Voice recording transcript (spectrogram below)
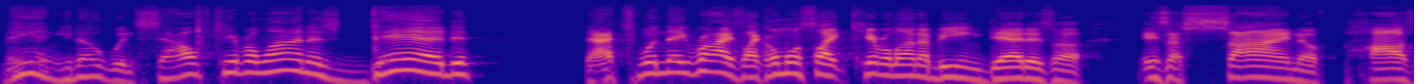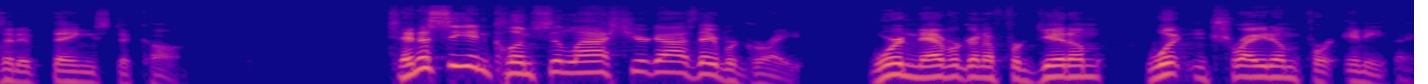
man, you know, when South Carolina's dead, that's when they rise. Like almost like Carolina being dead is a is a sign of positive things to come. Tennessee and Clemson last year, guys, they were great. We're never going to forget them. Wouldn't trade them for anything.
